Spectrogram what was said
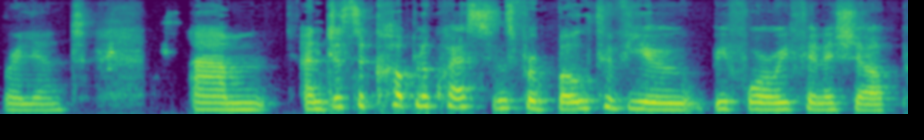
Brilliant. Um, and just a couple of questions for both of you before we finish up.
